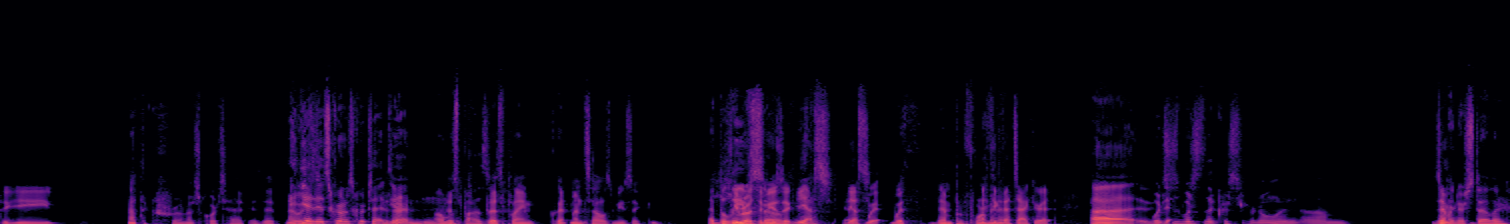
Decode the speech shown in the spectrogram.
the not the Kronos Quartet, is it? yeah, it's- it's Kronos Quartet. is Yeah, that- I'm almost that's, positive. that's playing Clint Mansell's music. I believe he wrote the music. Yes, yes. With, with them I performing think it. that's accurate. Um, Uh, Which is what's the Christopher Nolan? Um, Zimmer. Interstellar.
